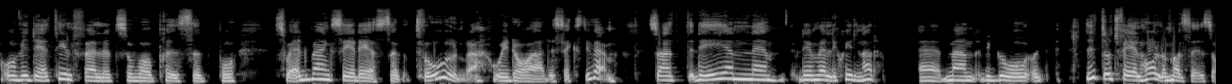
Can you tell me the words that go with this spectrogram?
Och vid det tillfället så var priset på Swedbank CDS 200 och idag är det 65. Så att det är en, eh, det är en väldig skillnad. Eh, men det går lite åt fel håll om man säger så.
